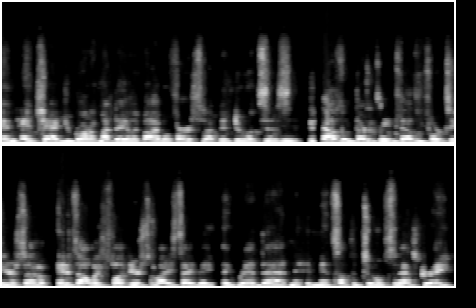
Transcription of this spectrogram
And, and Chad, you brought up my daily Bible verse that I've been doing since mm-hmm. 2013, 2014 or so. And it's always fun to hear somebody say they, they read that and it meant something to them. So that's great.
